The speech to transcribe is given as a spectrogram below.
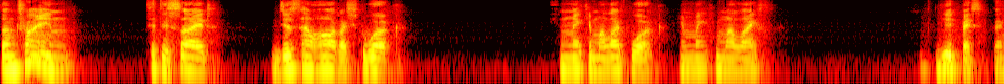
So I'm trying to decide just how hard I should work in making my life work, in making my life good basically.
